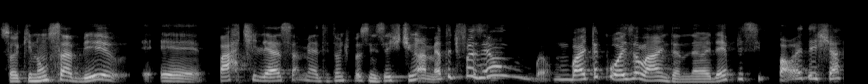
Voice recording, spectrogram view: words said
só que não saber é, partilhar essa meta. Então, tipo assim, vocês tinham a meta de fazer um, um, baita coisa lá, entendeu? A ideia principal é deixar.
